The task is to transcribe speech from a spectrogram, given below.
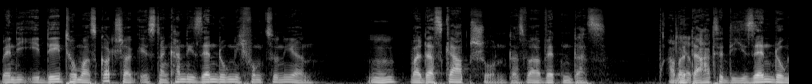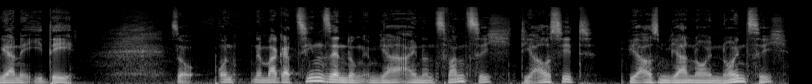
wenn die Idee Thomas Gottschalk ist, dann kann die Sendung nicht funktionieren. Mhm. Weil das gab's schon. Das war Wetten das. Aber Ja. da hatte die Sendung ja eine Idee. So, und eine Magazinsendung im Jahr 21, die aussieht wie aus dem Jahr 99,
